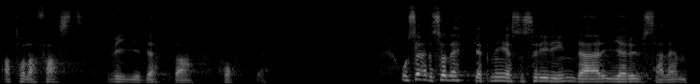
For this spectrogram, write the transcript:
att hålla fast vid detta. Och så är det så läckert när Jesus rider in där i Jerusalem.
